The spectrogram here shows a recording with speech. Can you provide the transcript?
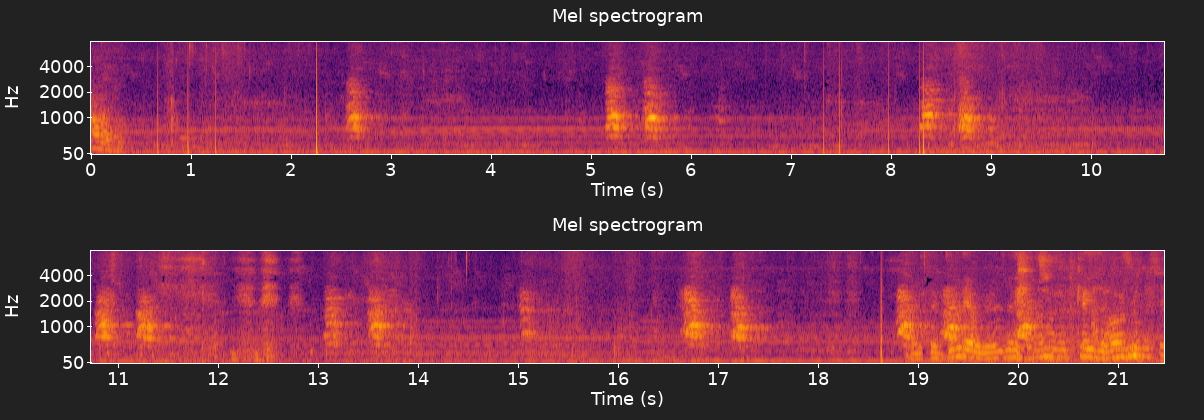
mole. Essa aqui leu, eu deixando três horas. Você.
